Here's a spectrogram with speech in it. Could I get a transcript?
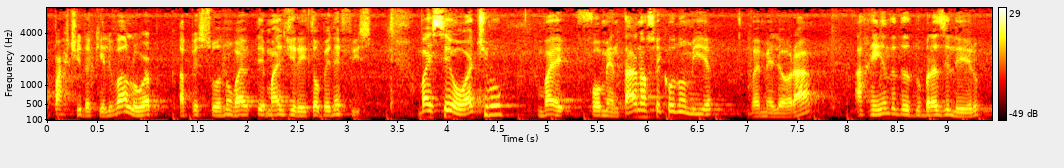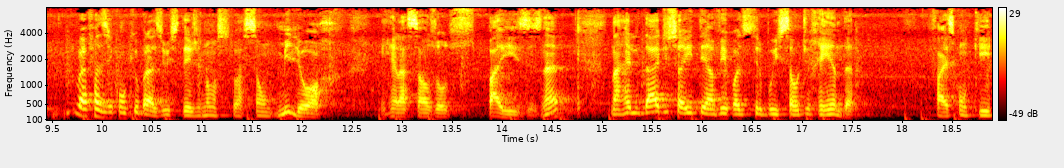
A partir daquele valor, a pessoa não vai ter mais direito ao benefício. Vai ser ótimo, vai fomentar a nossa economia, vai melhorar a renda do brasileiro e vai fazer com que o Brasil esteja numa situação melhor em relação aos outros países, né? Na realidade, isso aí tem a ver com a distribuição de renda. Faz com que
